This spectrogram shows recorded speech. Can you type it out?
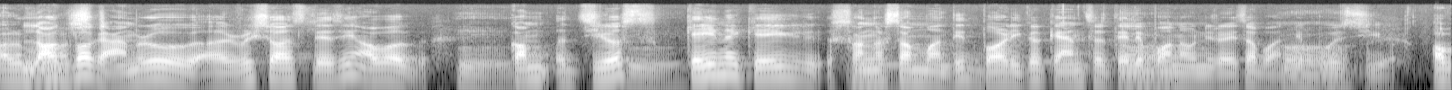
लगभग हाम्रो रिसर्चले चाहिँ अब कम जे होस् केही न केहीसँग सम्बन्धित बडीको क्यान्सर त्यसले बनाउने रहेछ भन्ने बुझियो। अब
